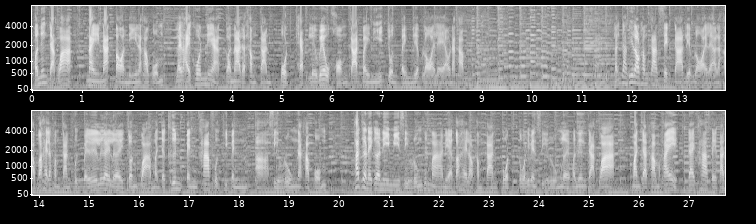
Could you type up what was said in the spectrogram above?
เพราะเนื่องจากว่าในณตอนนี้นะครับผมหลายๆ คนเนี่ยก็น่าจะทำการปลดแคปเลเวลของการ์ดใบนี้จนเต็มเรียบร้อยแล้วนะครับหลังจากที่เราทำการเซตการ์ดเรียบร้อยแล้วนะครับ ก็ให้เราทำการฝึกไปเรื่อย ๆ เลย จนกว่ามันจะขึ้นเป็นค่าฝึกที่เป็นสีรุ้งนะครับผม ถ้าเกิดในกรณีมีสีรุ้งขึ้นมาเนี่ยก็ให้เราทำการกดตัวที่เป็นสีรุ้งเลยเพราะเนื่องจากว่ามันจะทำให้ได้ค่าสเตตัส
